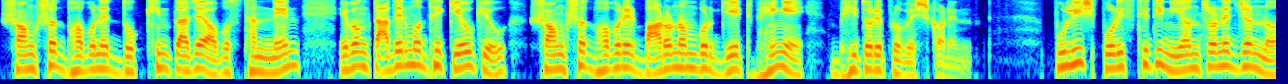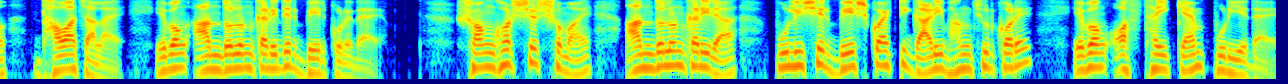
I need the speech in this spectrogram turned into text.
সংসদ ভবনের দক্ষিণ প্লাজায় অবস্থান নেন এবং তাদের মধ্যে কেউ কেউ সংসদ ভবনের বারো নম্বর গেট ভেঙে ভিতরে প্রবেশ করেন। পুলিশ পরিস্থিতি নিয়ন্ত্রণের জন্য ধাওয়া চালায় এবং আন্দোলনকারীদের বের করে দেয়। সংঘর্ষের সময় আন্দোলনকারীরা পুলিশের বেশ কয়েকটি গাড়ি ভাঙচুর করে এবং অস্থায়ী ক্যাম্প পুড়িয়ে দেয়।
